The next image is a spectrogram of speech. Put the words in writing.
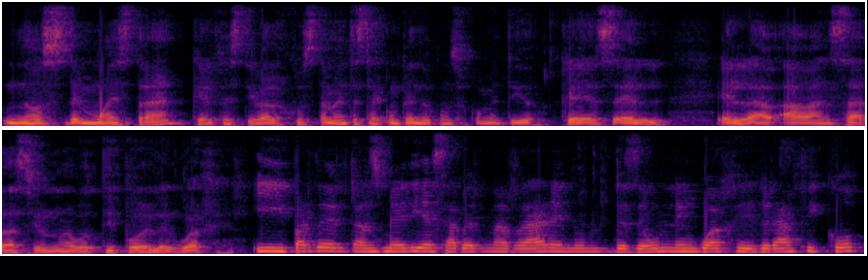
nos demuestra que el festival justamente está cumpliendo con su cometido, que es el, el avanzar hacia un nuevo tipo de lenguaje. Y parte del transmedia es saber narrar en un, desde un lenguaje gráfico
